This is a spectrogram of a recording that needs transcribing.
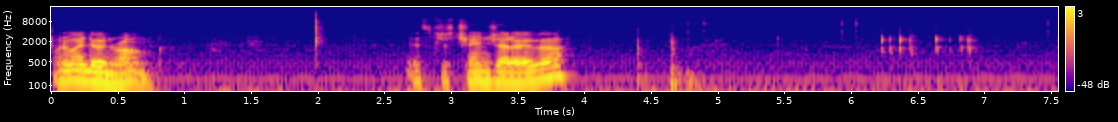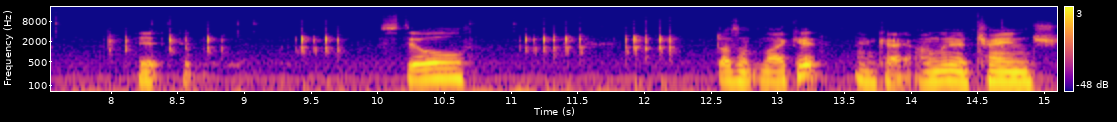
what am I doing wrong? Let's just change that over. It, it still doesn't like it. Okay, I'm going to change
